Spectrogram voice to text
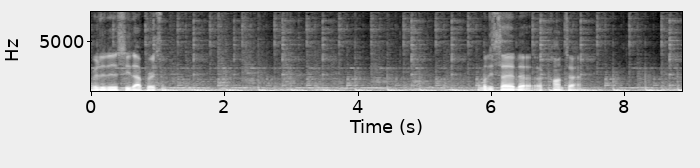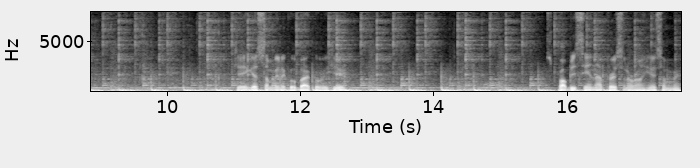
Where did they see that person? Somebody said uh, a contact. Okay, I guess I'm gonna go back over here. It's probably seeing that person around here somewhere.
